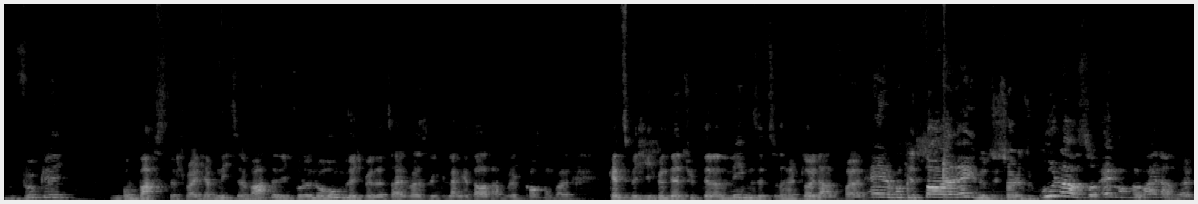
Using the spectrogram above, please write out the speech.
wirklich bombastisch, weil ich habe nichts erwartet. Ich wurde nur hungrig mit der Zeit, weil es irgendwie lange gedauert hat mit dem Kochen, weil kennst mich, ich bin der Typ, der daneben sitzt und halt Leute anfeuert. Ey, du machst jetzt toll, ey, du siehst heute so gut aus, so, ey, mach mal weiter. Ne?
